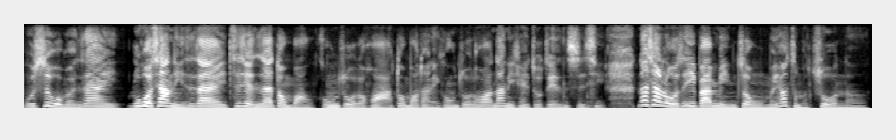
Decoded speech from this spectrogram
不是我们在，如果像你是在之前是在动保工作的话，动保团体工作的话，那你可以做这件事情。那像如果是一般民众，我们要怎么做呢？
